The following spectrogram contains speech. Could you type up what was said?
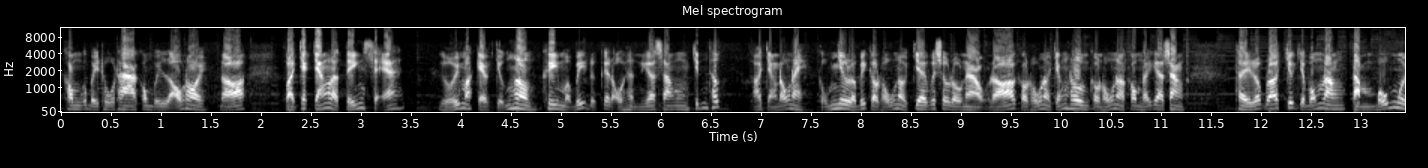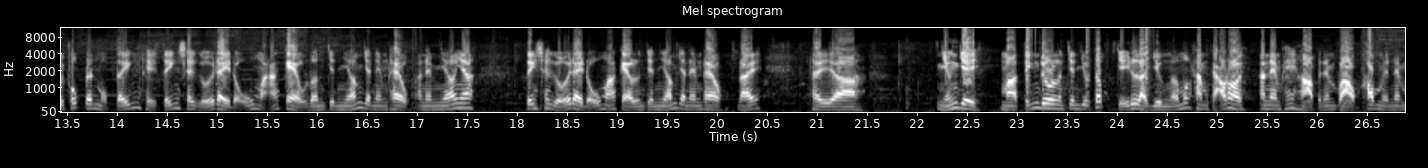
Không có bị thua tha, không bị lỗ thôi. Đó. Và chắc chắn là tiến sẽ gửi mã kèo chuẩn hơn khi mà biết được cái đội hình ra sân chính thức ở trận đấu này cũng như là biết cầu thủ nào chơi với sơ đồ nào đó cầu thủ nào chấn thương cầu thủ nào không thể ra sân thì lúc đó trước giờ bóng lăn tầm 40 phút đến một tiếng thì tiến sẽ gửi đầy đủ mã kèo lên trên nhóm cho anh em theo. Anh em nhớ nhé tiến sẽ gửi đầy đủ mã kèo lên trên nhóm cho anh em theo. Đấy thì uh, những gì mà tiến đưa lên trên youtube chỉ là dừng ở mức tham khảo thôi. Anh em thấy hợp anh em vào không thì anh em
